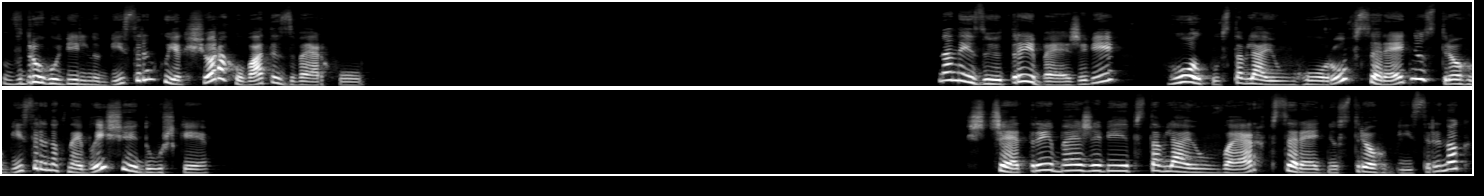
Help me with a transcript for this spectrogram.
в другу вільну бісеринку, якщо рахувати зверху. Нанизую три бежеві, голку вставляю вгору в середню з трьох бісеринок найближчої дужки. Ще три бежеві вставляю вверх в середню з трьох бісеринок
